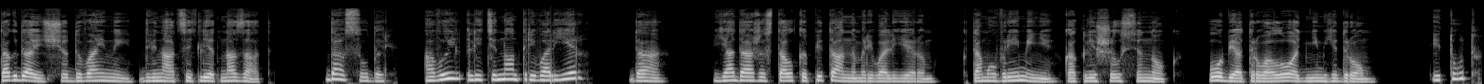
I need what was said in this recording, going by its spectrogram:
Тогда еще до войны, двенадцать лет назад». «Да, сударь. А вы лейтенант Револьер?» «Да. Я даже стал капитаном-револьером к тому времени, как лишился ног. Обе оторвало одним ядром». И тут,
